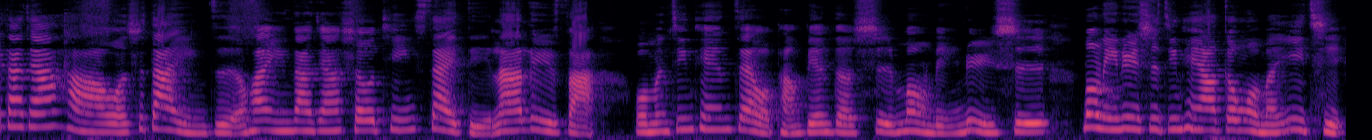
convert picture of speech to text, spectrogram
嗨，大家好，我是大影子，欢迎大家收听赛底拉律法。我们今天在我旁边的是梦玲律师，梦玲律师今天要跟我们一起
